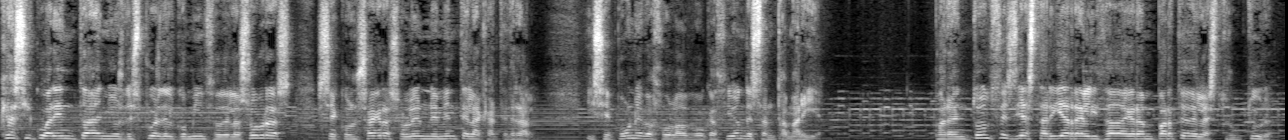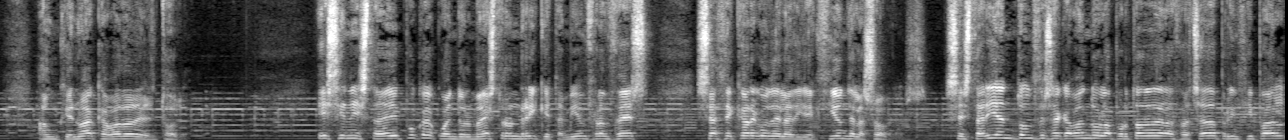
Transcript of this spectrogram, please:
casi 40 años después del comienzo de las obras, se consagra solemnemente la catedral y se pone bajo la advocación de Santa María. Para entonces ya estaría realizada gran parte de la estructura, aunque no acabada del todo. Es en esta época cuando el maestro Enrique, también francés, se hace cargo de la dirección de las obras. Se estaría entonces acabando la portada de la fachada principal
